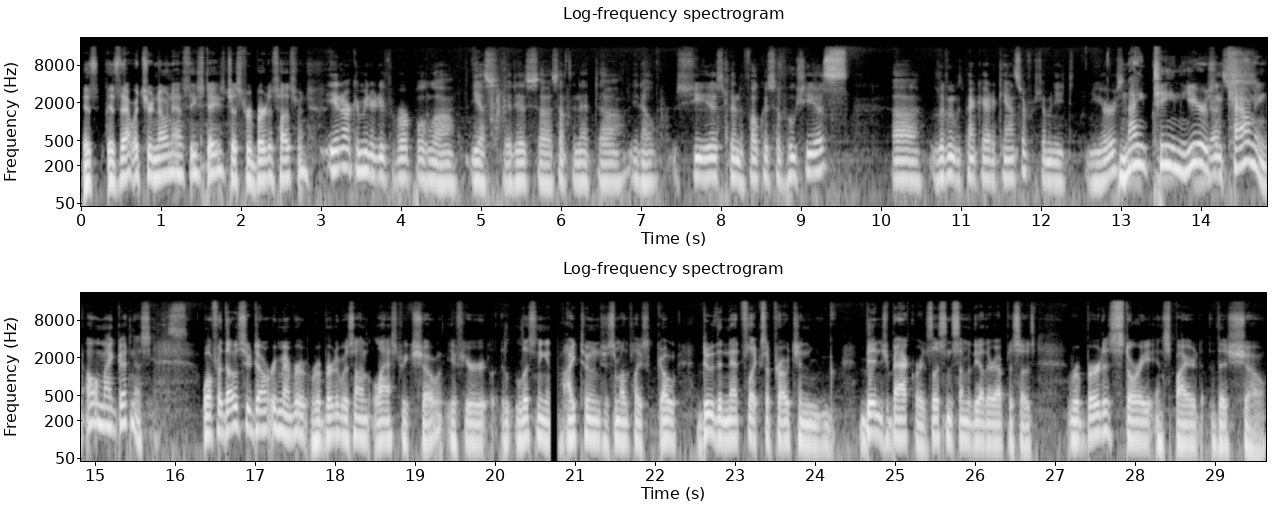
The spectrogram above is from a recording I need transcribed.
Is is that what you're known as these days? Just Roberta's husband? In our community for Purple, uh, yes, it is uh, something that uh, you know she has been the focus of who she is. Uh, living with pancreatic cancer for so many years. 19 years and counting. Oh my goodness. Well, for those who don't remember, Roberta was on last week's show. If you're listening in iTunes or some other place, go do the Netflix approach and binge backwards. Listen to some of the other episodes. Roberta's story inspired this show.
